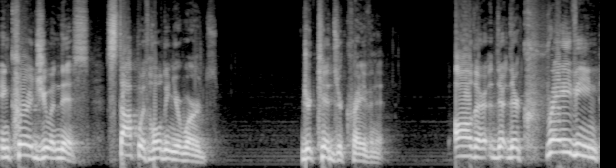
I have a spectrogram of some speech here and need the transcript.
encourage you in this. Stop withholding your words. Your kids are craving it. All they're, they're, they're craving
